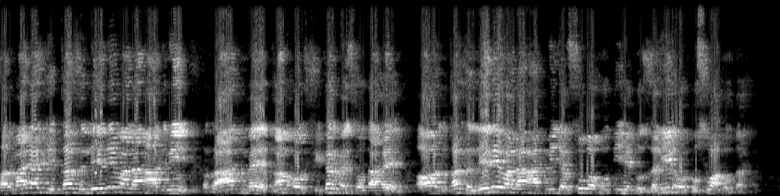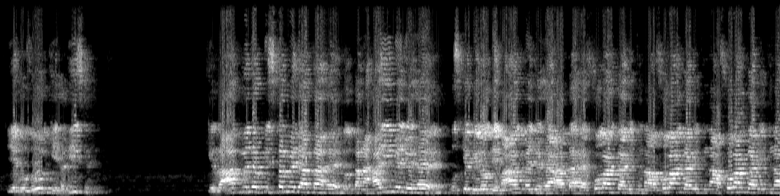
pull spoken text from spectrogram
फरमाया कि कर्ज लेने वाला आदमी रात में गम और फ़िक्र में सोता है और कर्ज लेने वाला आदमी जब सुबह होती है तो जलील और रुसवा होता है। ये हुजूर की हदीस है कि रात में जब बिस्तर में जाता है तो तनहाई में जो है, उसके दिलो दिमाग में जो है आता है, फुला का इतना, फुला का इतना, फुला का इतना।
